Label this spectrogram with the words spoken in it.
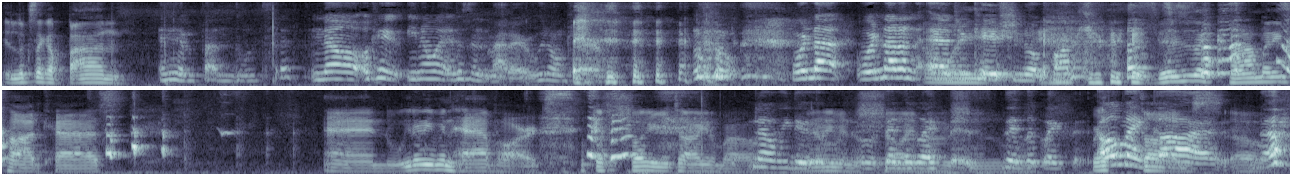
It looks like a pan. Pan dulce. No, okay. You know what? It doesn't matter. We don't care. we're not. We're not an oh, educational podcast. this is a comedy podcast and we don't even have hearts. What the fuck are you talking about? No, we do. We don't even they look like this. They look like this. We're oh my thugs. god! Oh. No.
